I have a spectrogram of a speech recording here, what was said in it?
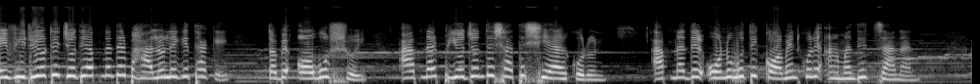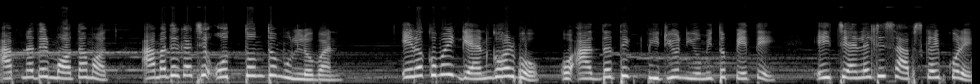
এই ভিডিওটি যদি আপনাদের ভালো লেগে থাকে তবে অবশ্যই আপনার প্রিয়জনদের সাথে শেয়ার করুন। আপনাদের অনুভূতি কমেন্ট করে আমাদের জানান। আপনাদের মতামত আমাদের কাছে অত্যন্ত মূল্যবান। এরকমই জ্ঞানগর্ভ ও আধ্যাত্মিক ভিডিও নিয়মিত পেতে এই চ্যানেলটি সাবস্ক্রাইব করে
